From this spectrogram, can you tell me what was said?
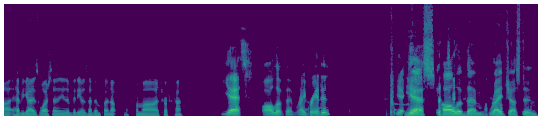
Uh, have you guys watched any of the videos I've been putting up from uh, Terrificon? Yes, all of them, right, Yeah. Brandon? Yeah. Yes, all of them. Right, Justin.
